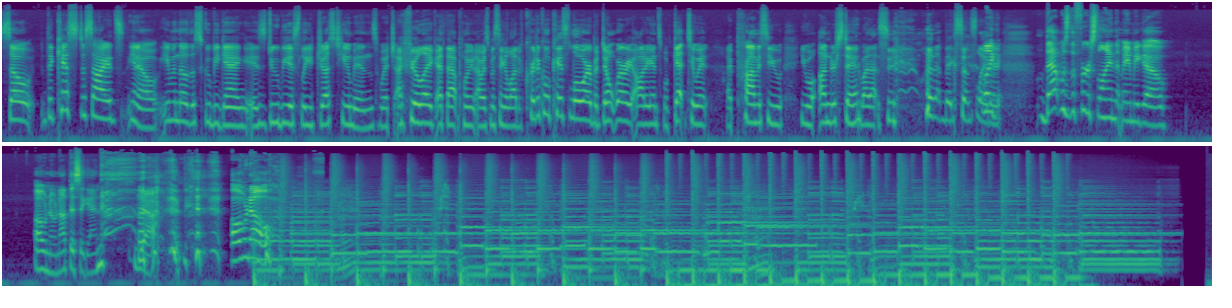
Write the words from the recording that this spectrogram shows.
So the Kiss decides, you know, even though the Scooby Gang is dubiously just humans, which I feel like at that point I was missing a lot of critical Kiss lore, but don't worry, audience, we'll get to it. I promise you, you will understand why that se- why that makes sense later. Like that was the first line that made me go, "Oh no, not this again." yeah. oh no.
